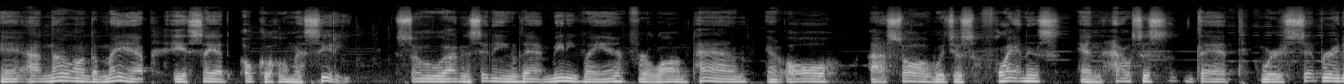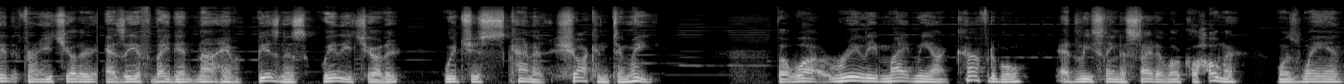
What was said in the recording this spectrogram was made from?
And I know on the map it said Oklahoma City. So I've been sitting in that minivan for a long time, and all I saw was just flatness and houses that were separated from each other as if they did not have business with each other, which is kind of shocking to me. But what really made me uncomfortable, at least in the state of Oklahoma, was when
